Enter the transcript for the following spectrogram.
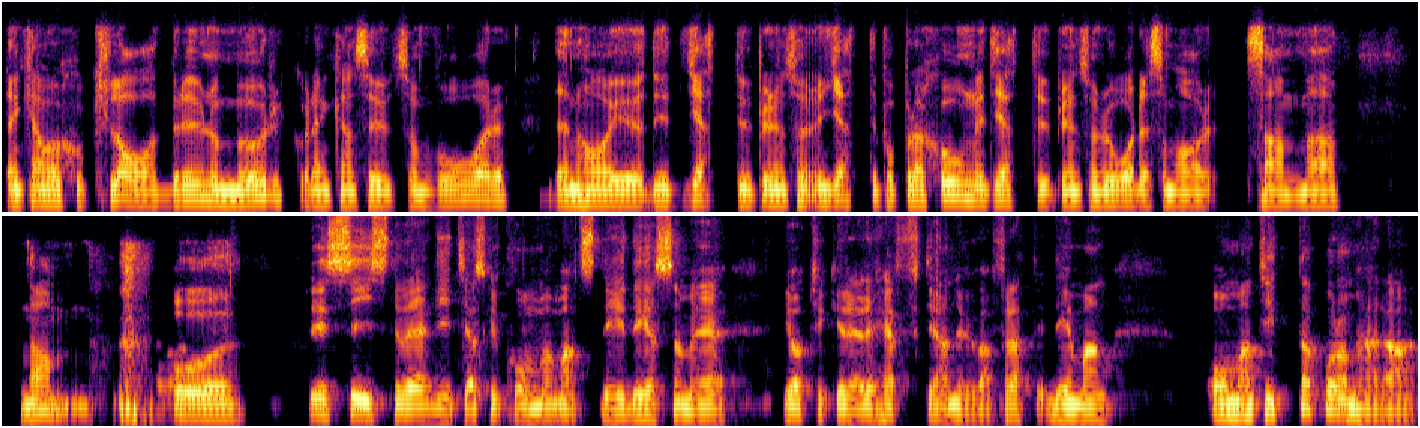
Den kan vara chokladbrun och mörk och den kan se ut som vår. Den har ju, det är ett jätteutbrednings, en jättepopulation med ett jätteutbredningsområde som har samma namn. och Precis det där dit jag skulle komma Mats. Det är det som är, jag tycker är det häftiga nu. Va? För att det man, om man tittar på de här äh,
